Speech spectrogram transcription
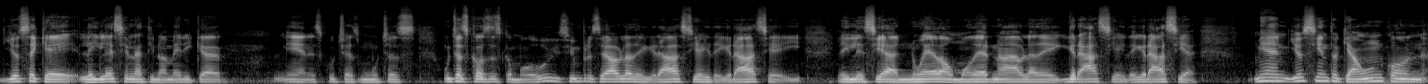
yo sé que la iglesia en Latinoamérica, bien, escuchas muchas, muchas cosas como, uy, siempre se habla de gracia y de gracia, y la iglesia nueva o moderna habla de gracia y de gracia. Bien, yo siento que aún con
